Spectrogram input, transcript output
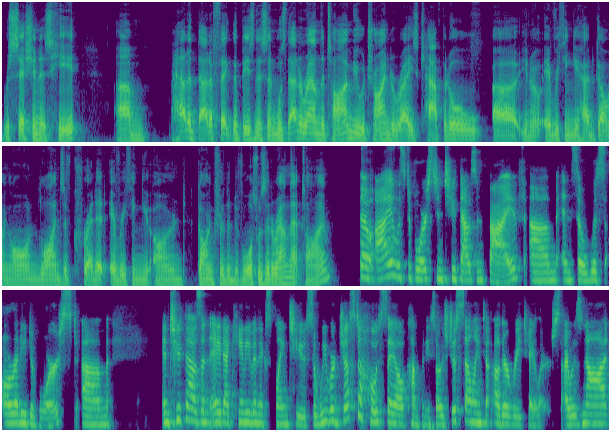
recession has hit. Um, how did that affect the business? And was that around the time you were trying to raise capital? Uh, you know, everything you had going on, lines of credit, everything you owned, going through the divorce. Was it around that time? So I was divorced in 2005, um, and so was already divorced. Um, in 2008 i can't even explain to you. So we were just a wholesale company so i was just selling to other retailers. I was not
